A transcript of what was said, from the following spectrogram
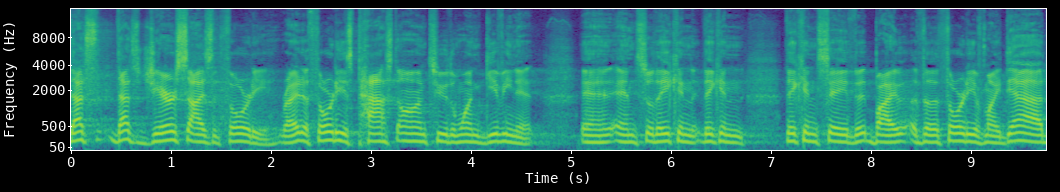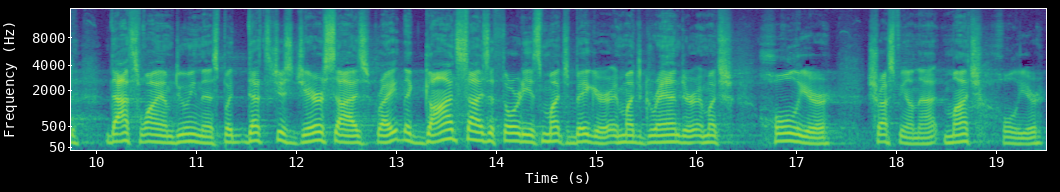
that's, that's Jer-sized authority, right? Authority is passed on to the one giving it. And, and so they can, they, can, they can say that by the authority of my dad, that's why I'm doing this. But that's just Jer-size, right? Like God-sized authority is much bigger and much grander and much holier. Trust me on that, much holier.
